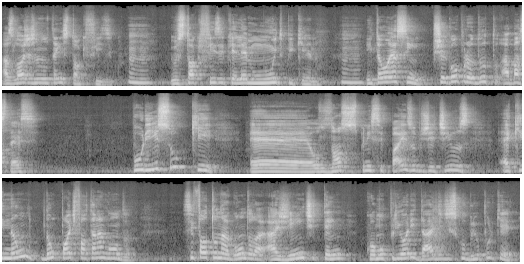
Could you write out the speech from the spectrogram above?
as lojas não têm estoque físico. Uhum. E o estoque físico, ele é muito pequeno. Uhum. Então é assim, chegou o produto, abastece. Por isso que é, os nossos principais objetivos é que não, não pode faltar na gôndola. Se faltou na gôndola, a gente tem como prioridade descobrir o porquê.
